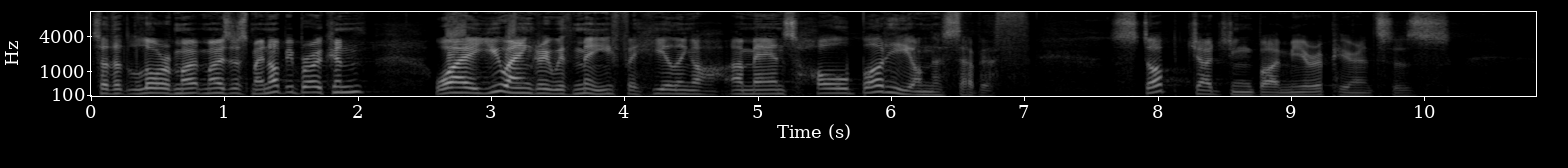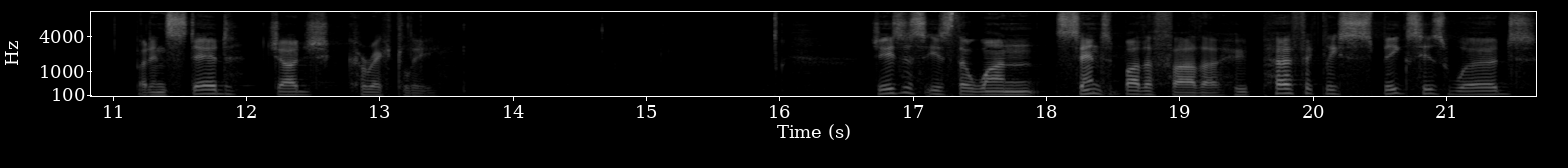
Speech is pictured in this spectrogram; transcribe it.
so that the law of Mo- Moses may not be broken, why are you angry with me for healing a, a man's whole body on the Sabbath? Stop judging by mere appearances, but instead judge correctly. Jesus is the one sent by the Father who perfectly speaks his words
